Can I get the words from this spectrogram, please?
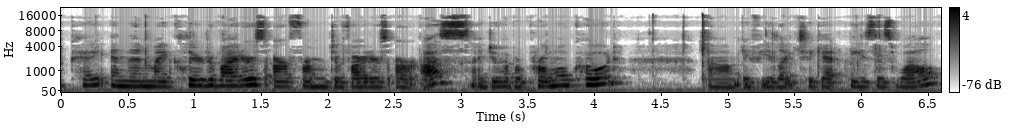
Okay, and then my clear dividers are from Dividers R Us. I do have a promo code um, if you'd like to get these as well,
